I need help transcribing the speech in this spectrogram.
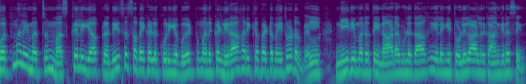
கொத்மலை மற்றும் மஸ்கலியா பிரதேச சபைகளுக்குரிய வேட்புமனுக்கள் நிராகரிக்கப்பட்டமை தொடர்பில் நீதிமன்றத்தை நாடவுள்ளதாக இலங்கை தொழிலாளர் காங்கிரசின்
